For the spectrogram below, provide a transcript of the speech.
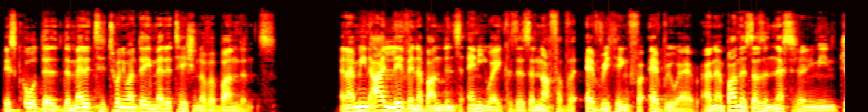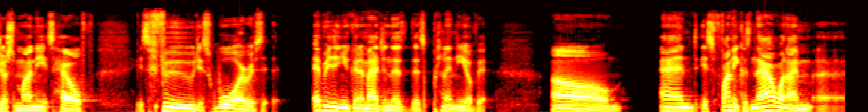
It's called the the medita- 21 day meditation of abundance. And I mean, I live in abundance anyway because there's enough of everything for everywhere. And abundance doesn't necessarily mean just money. It's health, it's food, it's water, it's everything you can imagine. There's there's plenty of it. Um, and it's funny because now when I'm, uh,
